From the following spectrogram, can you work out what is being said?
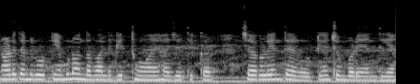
ਨਾਲੇ ਤੈਨੂੰ ਰੋਟੀਆਂ ਬਣਾਉਣ ਦਾ ਵੱਲ ਕਿੱਥੋਂ ਆਇਆ ਹਜੇ ਤੱਕ ਚਗਲੇ ਨੇ ਤੇ ਰੋਟੀਆਂ ਚੁੰਬੜ ਜਾਂਦੀਆਂ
